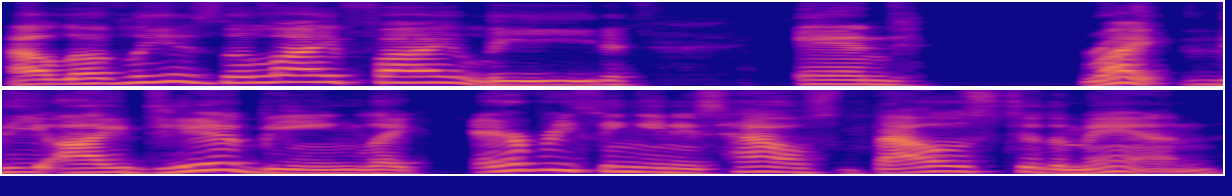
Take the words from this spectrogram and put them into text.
how lovely is the life i lead and right the idea being like everything in his house bows to the man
